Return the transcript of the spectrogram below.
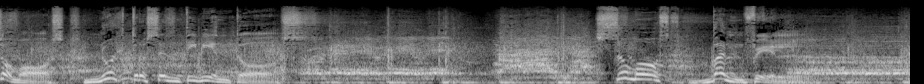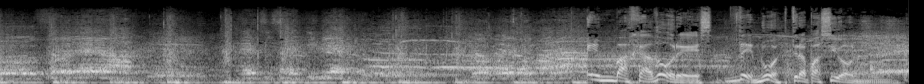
Somos nuestros sentimientos. Somos Banfield. Embajadores de nuestra pasión.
